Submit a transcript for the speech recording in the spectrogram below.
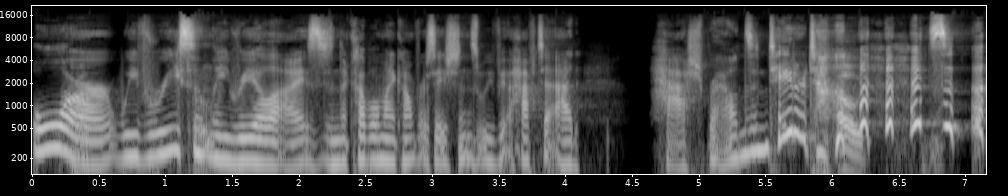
Or we've recently realized in a couple of my conversations we have to add hash browns and tater tots. Oh.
